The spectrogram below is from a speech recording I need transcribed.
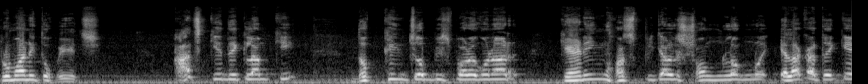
প্রমাণিত হয়েছে। আজকে দেখলাম কি, দক্ষিণ চব্বিশ পরগনার ক্যানিং হসপিটাল সংলগ্ন এলাকা থেকে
